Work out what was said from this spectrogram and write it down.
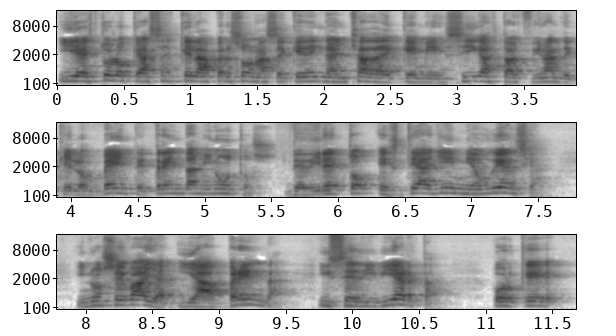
Y esto lo que hace es que la persona se quede enganchada y que me siga hasta el final, de que los 20, 30 minutos de directo esté allí en mi audiencia y no se vaya y aprenda y se divierta. Porque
